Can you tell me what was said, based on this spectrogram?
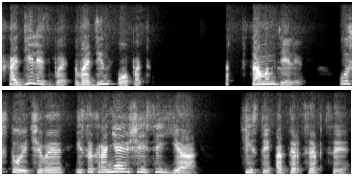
сходились бы в один опыт. Самом деле, устойчивое и сохраняющееся «я» чистой оперцепции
